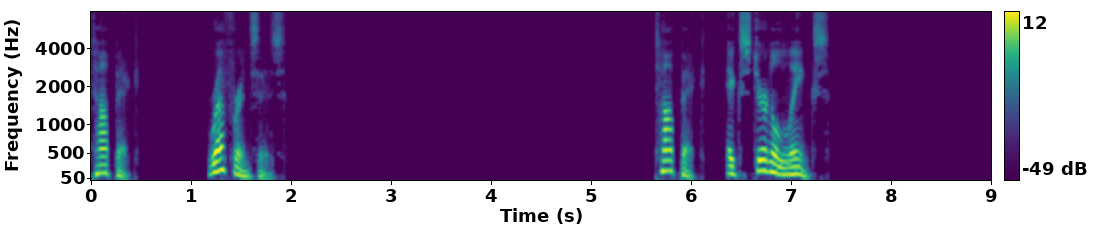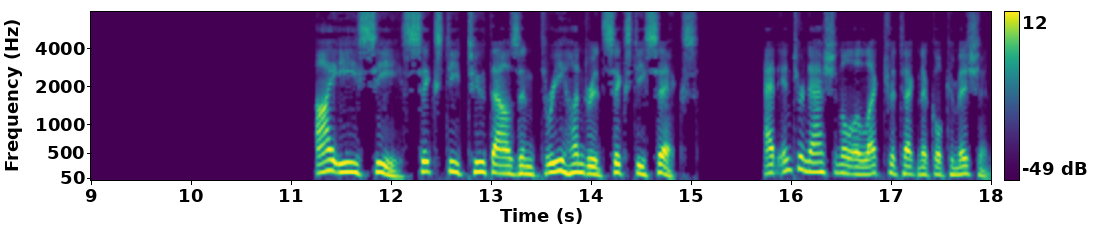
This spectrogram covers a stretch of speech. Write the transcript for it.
Topic. References. Topic. External links. IEC 62366 at International Electrotechnical Commission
